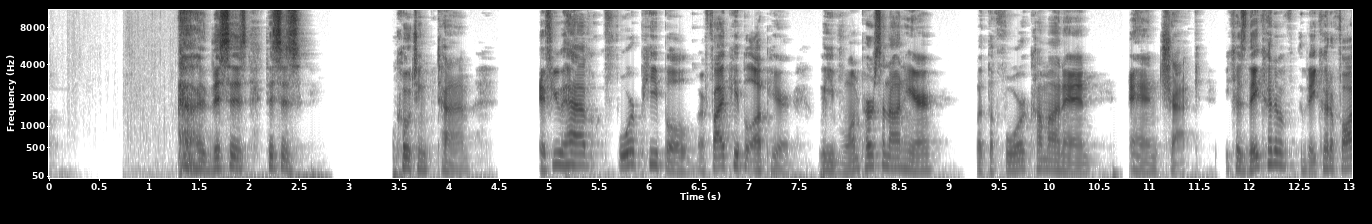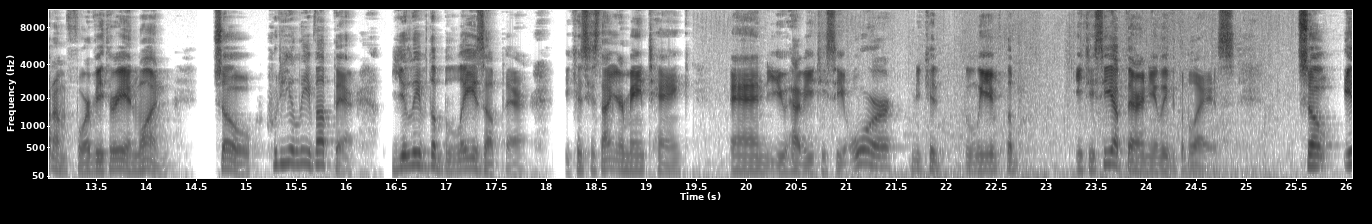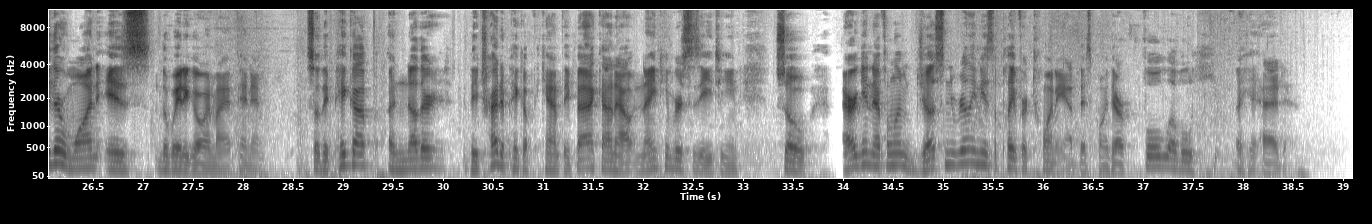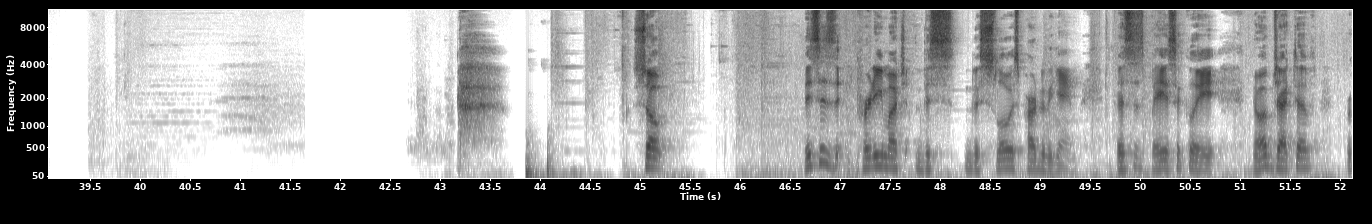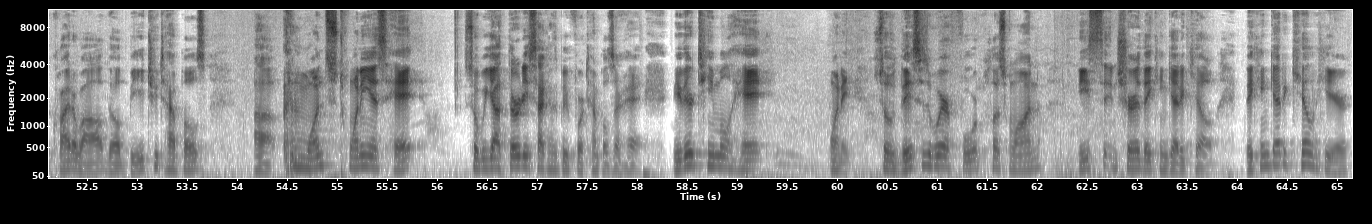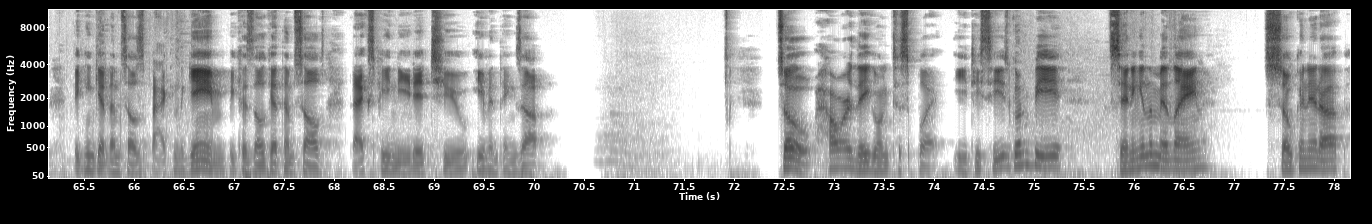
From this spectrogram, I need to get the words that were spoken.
this is this is coaching time. If you have four people or five people up here, leave one person on here, let the four come on in and check because they could have they could have fought him four v three and one. So who do you leave up there? You leave the Blaze up there because he's not your main tank, and you have ETC, or you could leave the ETC up there and you leave the Blaze. So either one is the way to go in my opinion. So they pick up another, they try to pick up the camp, they back on out, 19 versus 18. So Arrogant Nephalem just really needs to play for 20 at this point. They're full level ahead. So this is pretty much this the slowest part of the game. This is basically no objective for quite a while. There'll be two temples. Uh, once 20 is hit, so we got 30 seconds before temples are hit. Neither team will hit 20. So this is where 4 plus 1 needs to ensure they can get a kill. If they can get a kill here, they can get themselves back in the game because they'll get themselves the XP needed to even things up. So how are they going to split? ETC is going to be sitting in the mid lane, soaking it up.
